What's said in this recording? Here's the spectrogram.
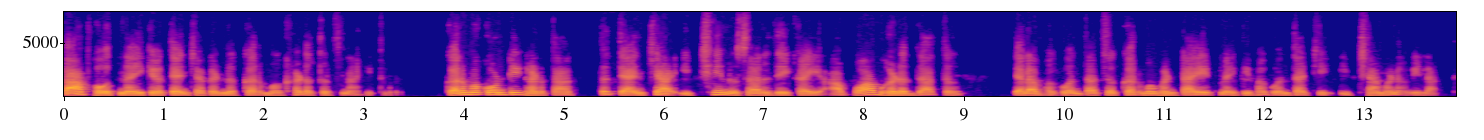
ताप होत नाही किंवा त्यांच्याकडनं कर्म घडतच नाहीत कर्म कोणती घडतात तर त्यांच्या इच्छेनुसार जे काही आपोआप घडत जातं त्याला भगवंताचं कर्म म्हणता येत नाही ती भगवंताची इच्छा म्हणावी लागते.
